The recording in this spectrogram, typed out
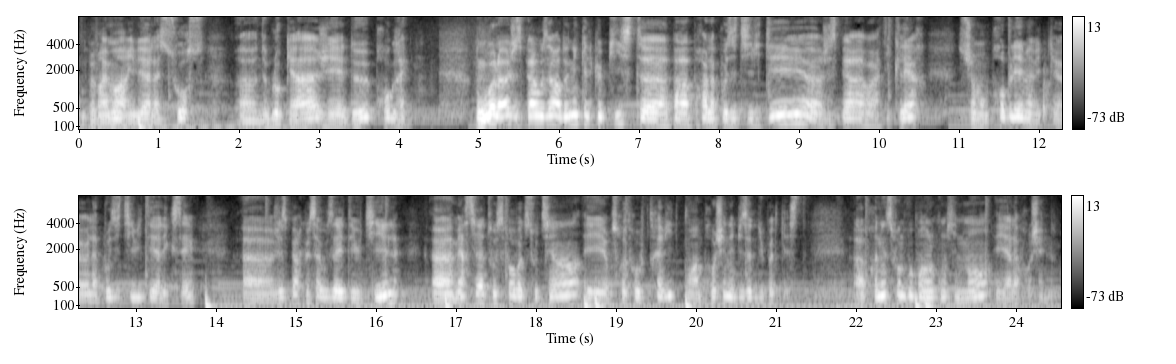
on peut vraiment arriver à la source de blocage et de progrès. Donc voilà, j'espère vous avoir donné quelques pistes euh, par rapport à la positivité. Euh, j'espère avoir été clair sur mon problème avec euh, la positivité à l'excès. j'espère que ça vous a été utile. merci à tous pour votre soutien et on se retrouve très vite pour un prochain épisode du podcast. prenez soin de vous pendant le confinement et à la prochaine.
